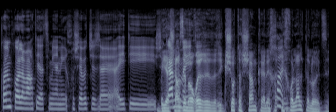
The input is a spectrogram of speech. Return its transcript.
קודם כל אמרתי לעצמי, אני חושבת שזה הייתי, שגם אם הייתי... בישר זה מעורר רגשות אשם כאלה, נכון. איך חוללת לו את זה?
